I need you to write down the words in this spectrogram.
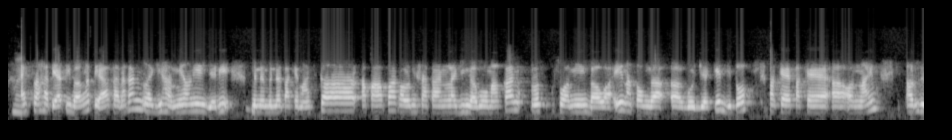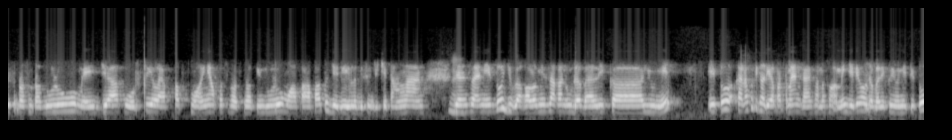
ekstra hati-hati banget ya karena kan lagi hamil nih jadi benar-benar pakai masker apa-apa. Kalau misalkan lagi nggak mau makan terus suami bawain atau nggak uh, gojekin gitu pakai pakai uh, online harus disemprot-semprot dulu, meja, kursi, laptop semuanya aku semprot-semprotin dulu, mau apa-apa tuh jadi lebih sering cuci tangan. Hmm. Dan selain itu juga kalau misalkan udah balik ke unit, itu karena aku tinggal di apartemen kan sama suami, jadi kalau udah balik ke unit itu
